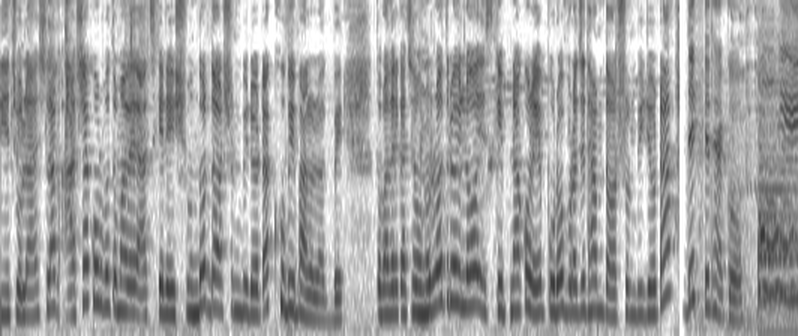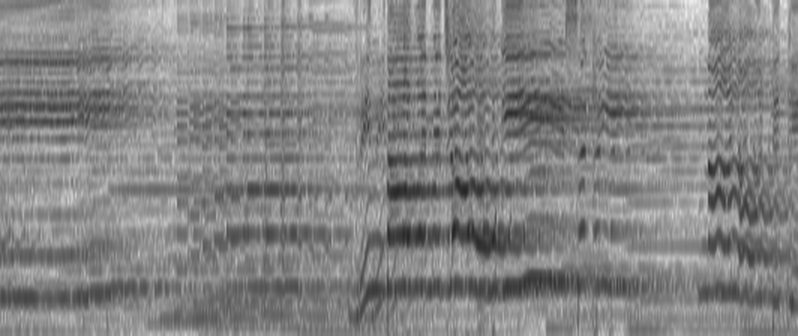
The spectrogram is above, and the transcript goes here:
নিয়ে চলে আসলাম। আশা করব তোমাদের আজকের এই সুন্দর দর্শন ভিডিওটা খুবই ভালো লাগবে। তোমাদের কাছে অনুরোধ রইল, স্কিপ না করে পুরো ব্রজধাম দর্শন ভিডিওটা দেখতে থাকো। বৃন্দাবন যাওগ ना लौट के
